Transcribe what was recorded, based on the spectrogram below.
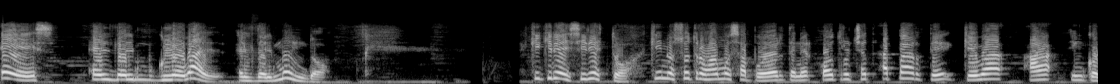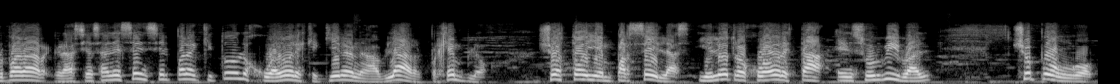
es el del global, el del mundo. ¿Qué quiere decir esto? Que nosotros vamos a poder tener otro chat aparte que va a incorporar gracias al Essential para que todos los jugadores que quieran hablar, por ejemplo, yo estoy en parcelas y el otro jugador está en survival, yo pongo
